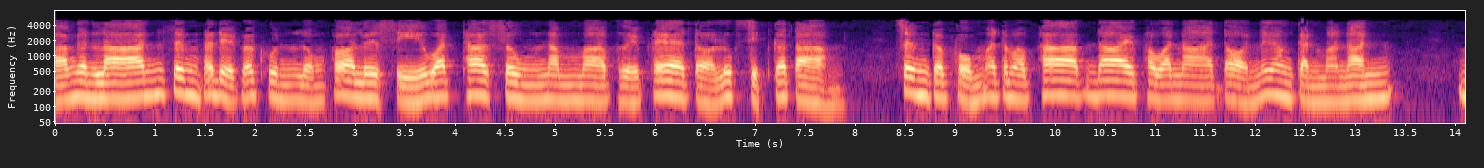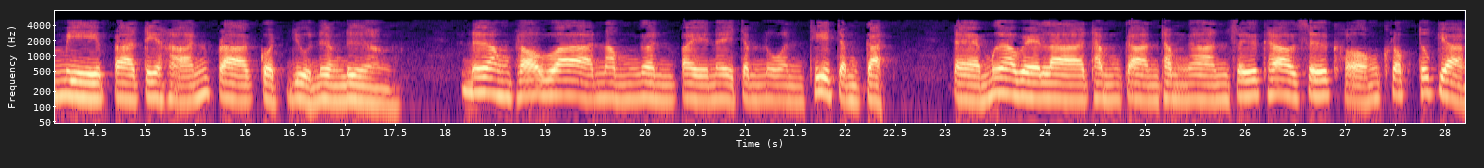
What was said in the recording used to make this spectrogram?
าเงินล้านซึ่งพระเดชพระคุณหลวงพ่อฤาษีวัดท่าสุงนำมาเผยแพร่ต่อลูกศิษย์ก็ตาม ซึ่งกระผมอัตมภาพได้ภาวนาต่อเนื่องกันมานั้น มีปาฏิหาริย์ปรากฏอยู่เนืองเนือง เนื่องเพราะว่านำเงินไปในจำนวนที่จำกัด แต่เมื่อเวลาทำการทำงานซื้อข้าวซื้อของครบทุกอย่าง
